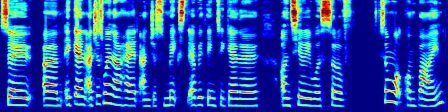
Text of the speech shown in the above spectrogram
So um, again I just went ahead and just mixed everything together until it was sort of somewhat combined.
